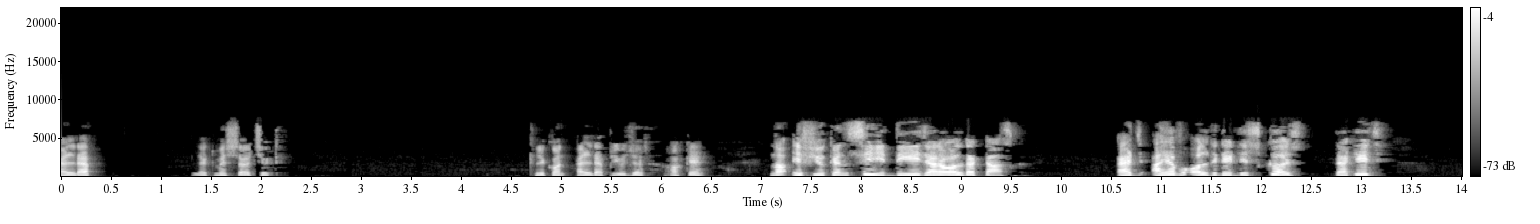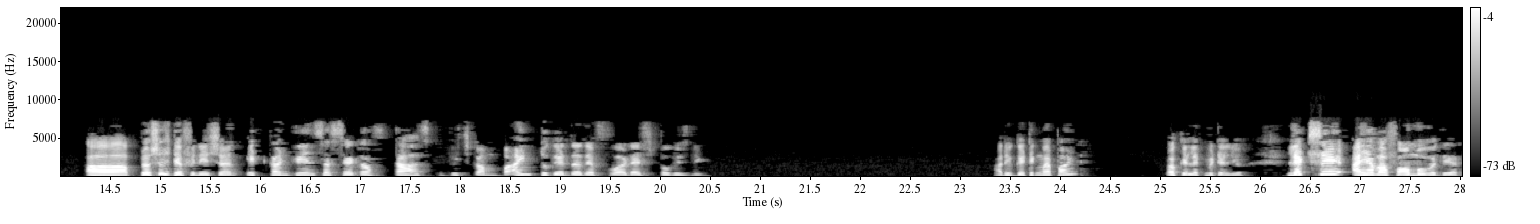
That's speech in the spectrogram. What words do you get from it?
LDAP let me search it click on LDAP user okay Now if you can see these are all the tasks. As I have already discussed that is a process definition it contains a set of tasks which combined together referred as provisioning. Are you getting my point? Okay, let me tell you. Let's say I have a form over there.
